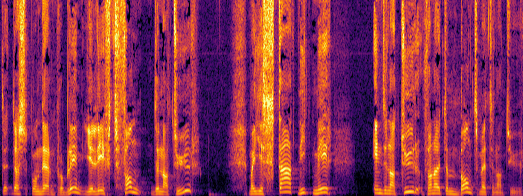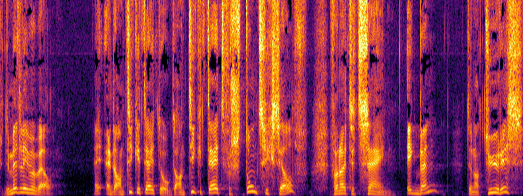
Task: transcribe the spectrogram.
dat is het modern probleem. Je leeft van de natuur, maar je staat niet meer in de natuur vanuit een band met de natuur. De middeleeuwen wel. En de antieke tijd ook. De antieke tijd verstond zichzelf vanuit het zijn. Ik ben, de natuur is,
